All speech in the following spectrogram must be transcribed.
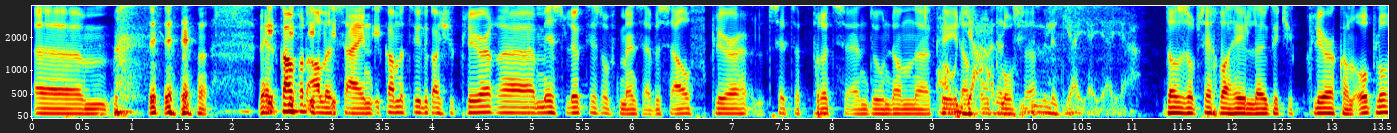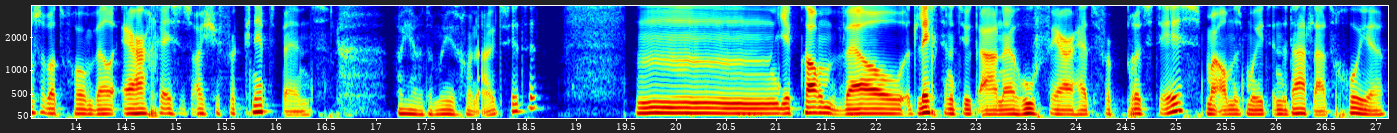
Ehm, nee, het kan van alles zijn. Het kan natuurlijk als je kleur eh, mislukt is of mensen hebben zelf kleur zitten prutsen en doen, dan eh, kun je Oh, dat ja, oplossen. natuurlijk. Ja, ja, ja, ja. Dat is op zich wel heel leuk dat je kleur kan oplossen. Wat gewoon wel erg is, is als je verknipt bent. Oh ja, want dan moet je het gewoon uitzitten. Hmm, je kan wel. Het ligt er natuurlijk aan hè, hoe ver het verprutst is. Maar anders moet je het inderdaad laten groeien.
